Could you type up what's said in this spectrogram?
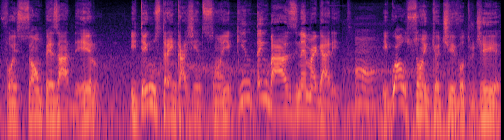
Foi só um pesadelo. E tem uns trem que a gente sonha que não tem base, né, Margarida? É. Igual o sonho que eu tive outro dia.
